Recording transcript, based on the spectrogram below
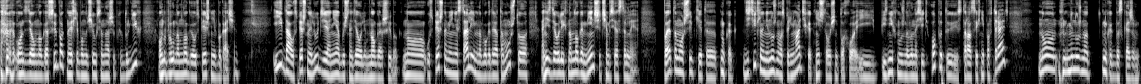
он сделал много ошибок, но если бы он учился на ошибках других, он был намного успешнее и богаче. И да, успешные люди, они обычно делали много ошибок, но успешными они стали именно благодаря тому, что они сделали их намного меньше, чем все остальные. Поэтому ошибки это, ну как, действительно не нужно воспринимать их как нечто очень плохое, и из них нужно выносить опыт и стараться их не повторять, но не нужно, ну, как бы скажем,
